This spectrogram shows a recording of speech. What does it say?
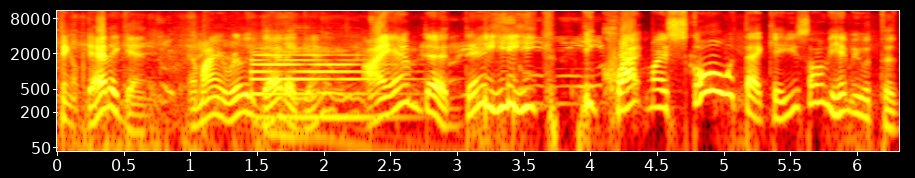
think I'm dead again. Am I really dead again? I am dead. Dang, he, he, he cracked my skull with that kick. You saw him hit me with the,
